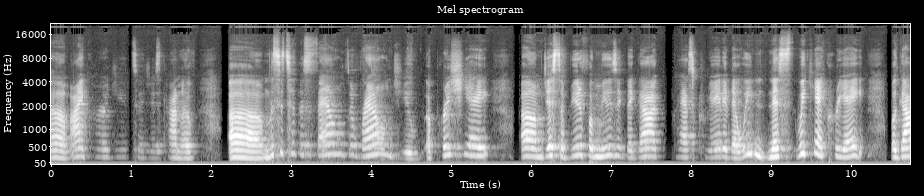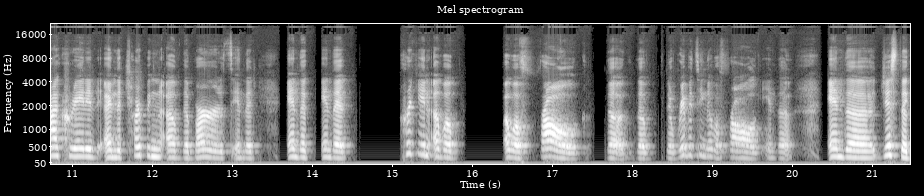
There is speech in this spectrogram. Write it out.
um, I encourage you to just kind of um, listen to the sounds around you, appreciate um, just the beautiful music that God has created that we we can't create, but God created, and the chirping of the birds and the and the and the cricking of a of a frog, the the the riveting of a frog, and the and the just the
